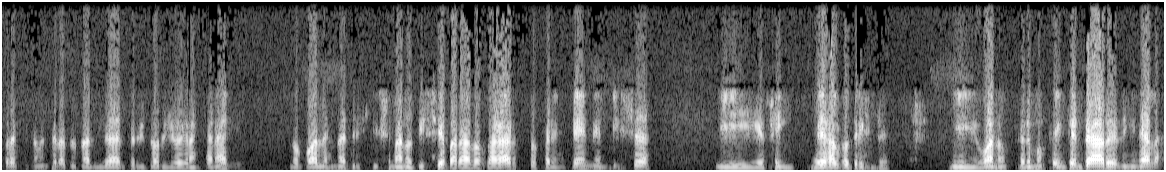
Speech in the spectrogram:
prácticamente la totalidad del territorio de Gran Canaria, lo cual es una tristísima noticia para los lagartos, perenquenes, lisas y en fin, es algo triste. Y bueno, tenemos que intentar eliminar las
